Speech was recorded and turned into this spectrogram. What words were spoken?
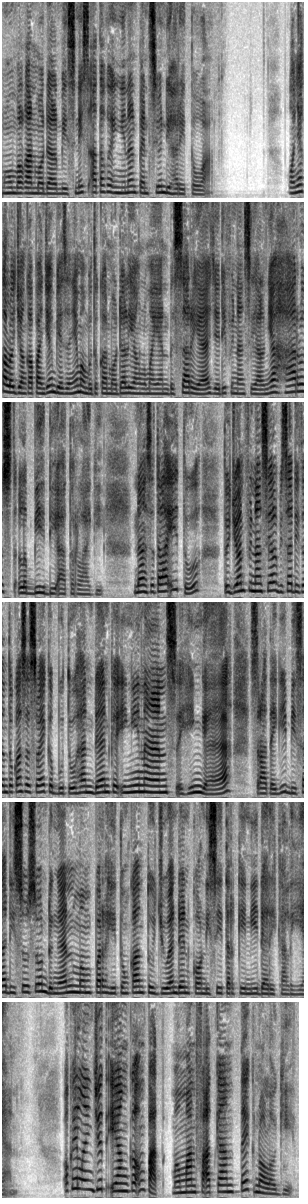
mengumpulkan modal bisnis atau keinginan pensiun di hari tua. Pokoknya kalau jangka panjang biasanya membutuhkan modal yang lumayan besar ya, jadi finansialnya harus lebih diatur lagi. Nah setelah itu, tujuan finansial bisa ditentukan sesuai kebutuhan dan keinginan, sehingga strategi bisa disusun dengan memperhitungkan tujuan dan kondisi terkini dari kalian. Oke lanjut yang keempat, memanfaatkan teknologi.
